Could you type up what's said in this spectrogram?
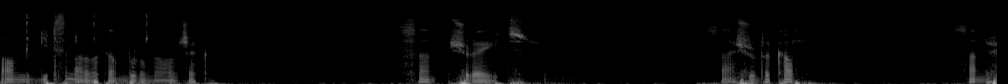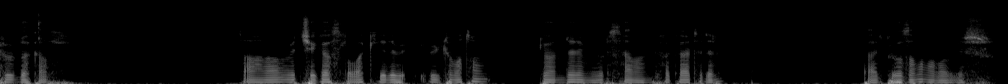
Tamam bir gitsinler bakalım durum ne olacak. Sen şuraya git. Sen şurada kal. Sen de şurada kal. Tamam ve Çekoslovakya'da bir ultimatum gönderemiyoruz. Hemen bir hakaret edelim. Belki o zaman olabilir.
